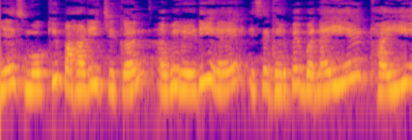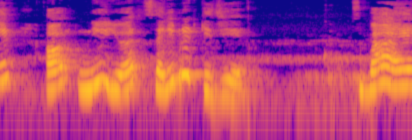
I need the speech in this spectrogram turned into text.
ये स्मोकी पहाड़ी चिकन अभी रेडी है, इसे घर पे बनाइए, खाइए और न्यू ईयर सेलिब्रेट कीजिए। बाय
